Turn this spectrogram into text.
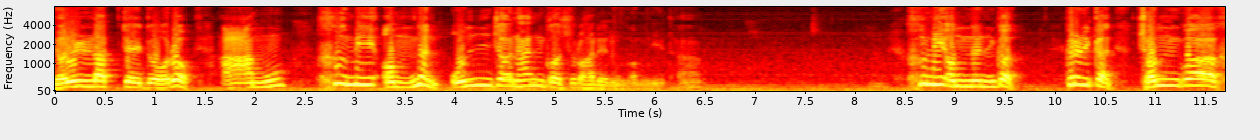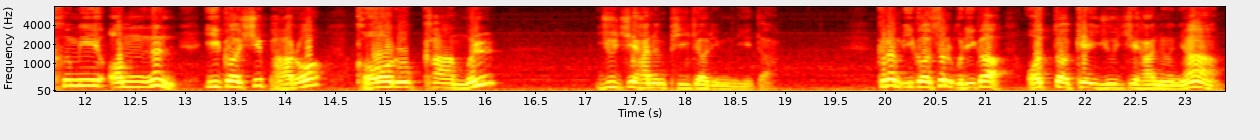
연락되도록 아무 흠이 없는 온전한 것으로 하려는 겁니다. 흠이 없는 것. 그러니까 점과 흠이 없는 이것이 바로 거룩함을 유지하는 비결입니다. 그럼 이것을 우리가 어떻게 유지하느냐?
